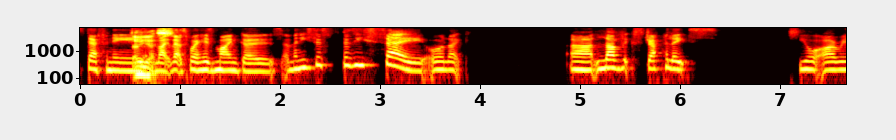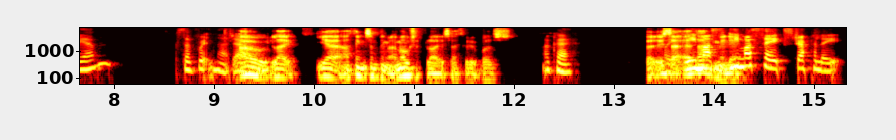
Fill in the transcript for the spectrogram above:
stephanie Oh, yes. like that's where his mind goes and then he says does he say or like uh love extrapolates your rem because i've written that down Oh, like yeah, I think something like multiplies. I thought it was. okay But is that at he must minute? he must say extrapolate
